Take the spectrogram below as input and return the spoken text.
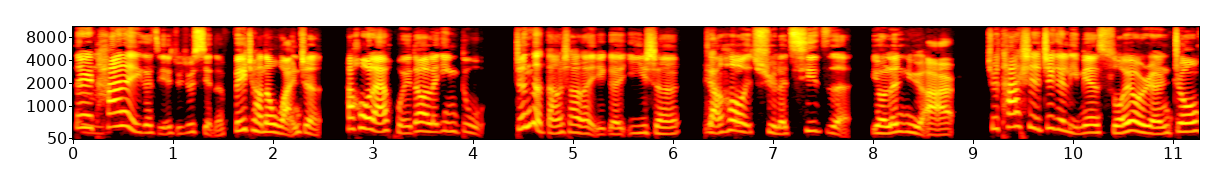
但是嗯他的一个结局就写的非常的完整。他后来回到了印度，真的当上了一个医生，然后娶了妻子，有了女儿。就他是这个里面所有人中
